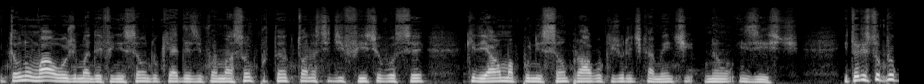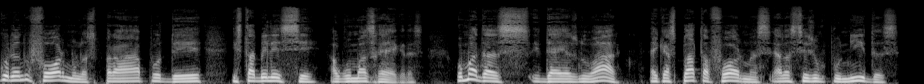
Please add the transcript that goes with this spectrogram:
Então não há hoje uma definição do que é desinformação, portanto torna-se difícil você criar uma punição para algo que juridicamente não existe. Então eles estão procurando fórmulas para poder estabelecer algumas regras. Uma das ideias no ar é que as plataformas elas sejam punidas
